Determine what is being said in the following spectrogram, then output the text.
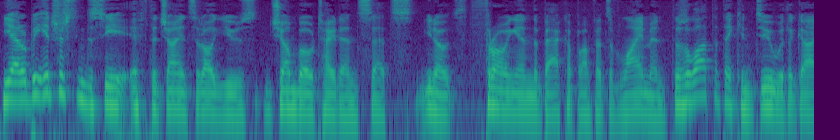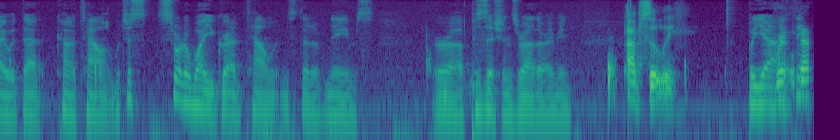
Yeah, it'll be interesting to see if the Giants at all use jumbo tight end sets. You know, throwing in the backup offensive lineman. There's a lot that they can do with a guy with that kind of talent, which is sort of why you grab talent instead of names or uh, positions, rather. I mean, Absolutely. but yeah, We're, think we're, not,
